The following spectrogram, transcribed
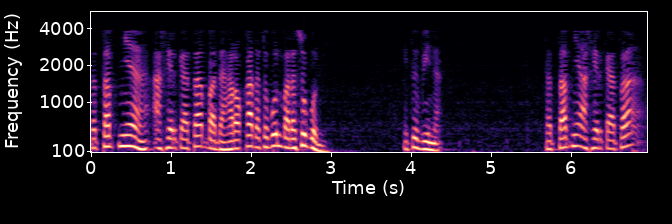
tetapnya akhir kata pada harokat ataupun pada sukun. Itu bina. Tetapnya akhir kata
